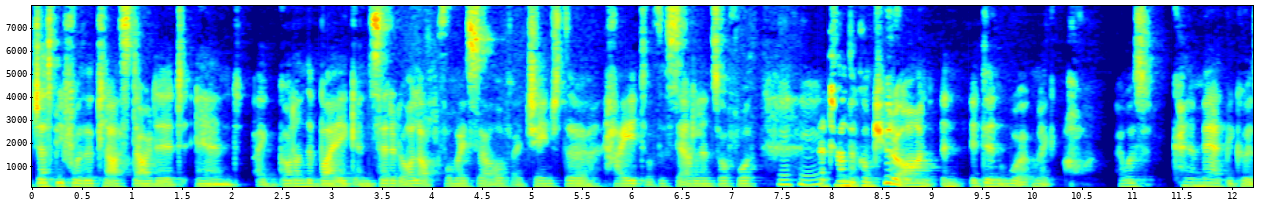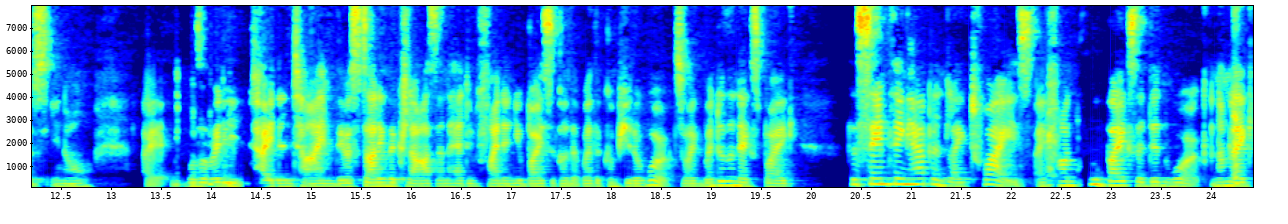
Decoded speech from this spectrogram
just before the class started. And I got on the bike and set it all up for myself. I changed the height of the saddle and so forth. Mm-hmm. I turned the computer on, and it didn't work. I'm like, oh, I was kind of mad because you know I was already tight in time. They were starting the class, and I had to find a new bicycle that where the computer worked. So I went to the next bike the same thing happened like twice. I found two bikes that didn't work. And I'm like,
